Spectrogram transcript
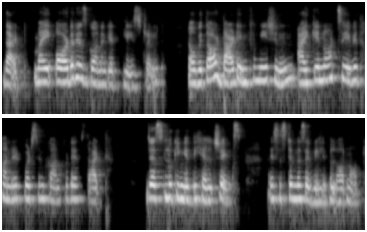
that my order is gonna get placed, right? Now, without that information, I cannot say with 100% confidence that just looking at the health checks, my system is available or not.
